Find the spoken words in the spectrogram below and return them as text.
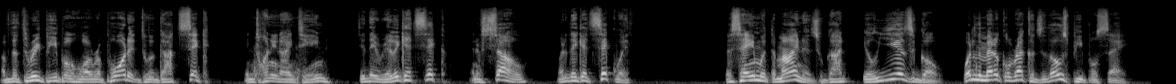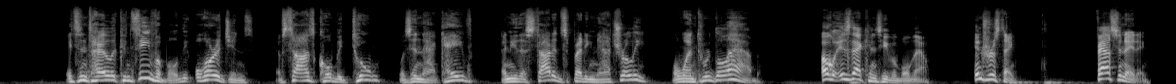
of the three people who are reported to have got sick in 2019. Did they really get sick? And if so, what did they get sick with? The same with the miners who got ill years ago. What do the medical records of those people say? It's entirely conceivable the origins of SARS CoV 2 was in that cave and either started spreading naturally or went through the lab. Oh, is that conceivable now? Interesting. Fascinating.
